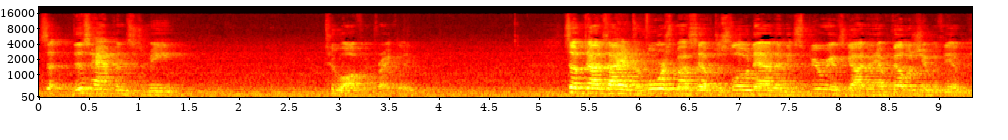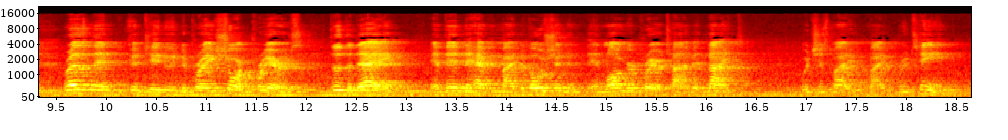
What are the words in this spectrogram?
So this happens to me too often, frankly. Sometimes I have to force myself to slow down and experience God and have fellowship with Him rather than continuing to pray short prayers through the day and then having my devotion and, longer prayer time at night, which is my, my routine.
